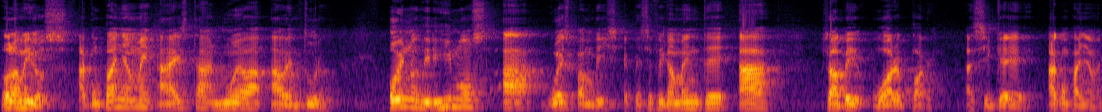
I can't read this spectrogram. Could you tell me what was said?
Hola amigos, acompáñame a esta nueva aventura. Hoy nos dirigimos a West Palm Beach, específicamente a Rapid Water Park. Así que acompáñame.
